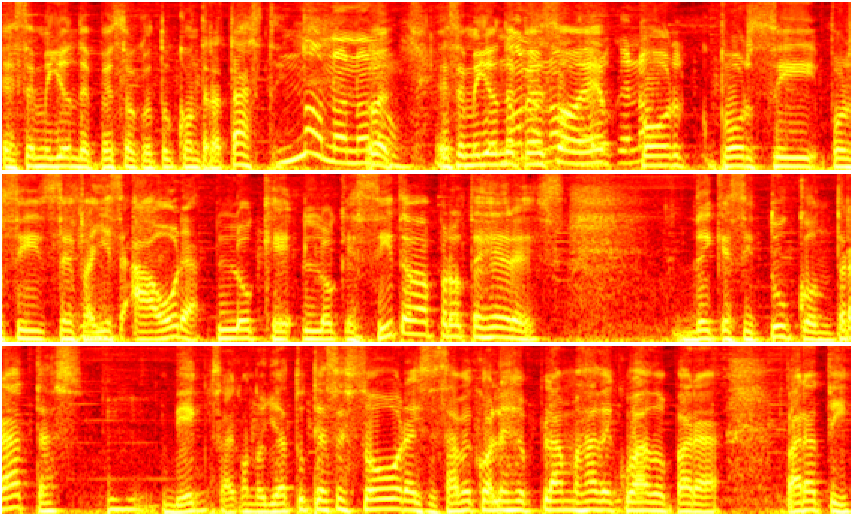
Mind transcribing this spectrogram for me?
ese millón de pesos que tú contrataste. No, no, no. no. Ese millón de pesos es por, por, si, por si se fallece. Ahora, lo que, lo que sí te va a proteger es de que si tú contratas, bien, o sea, cuando ya tú te asesoras y se sabe cuál es el plan más adecuado para, para ti,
